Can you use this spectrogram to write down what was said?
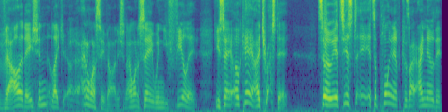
validation. Like uh, I don't want to say validation. I want to say when you feel it, you say, okay, I trust it. So it's just it's a point of because I, I know that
